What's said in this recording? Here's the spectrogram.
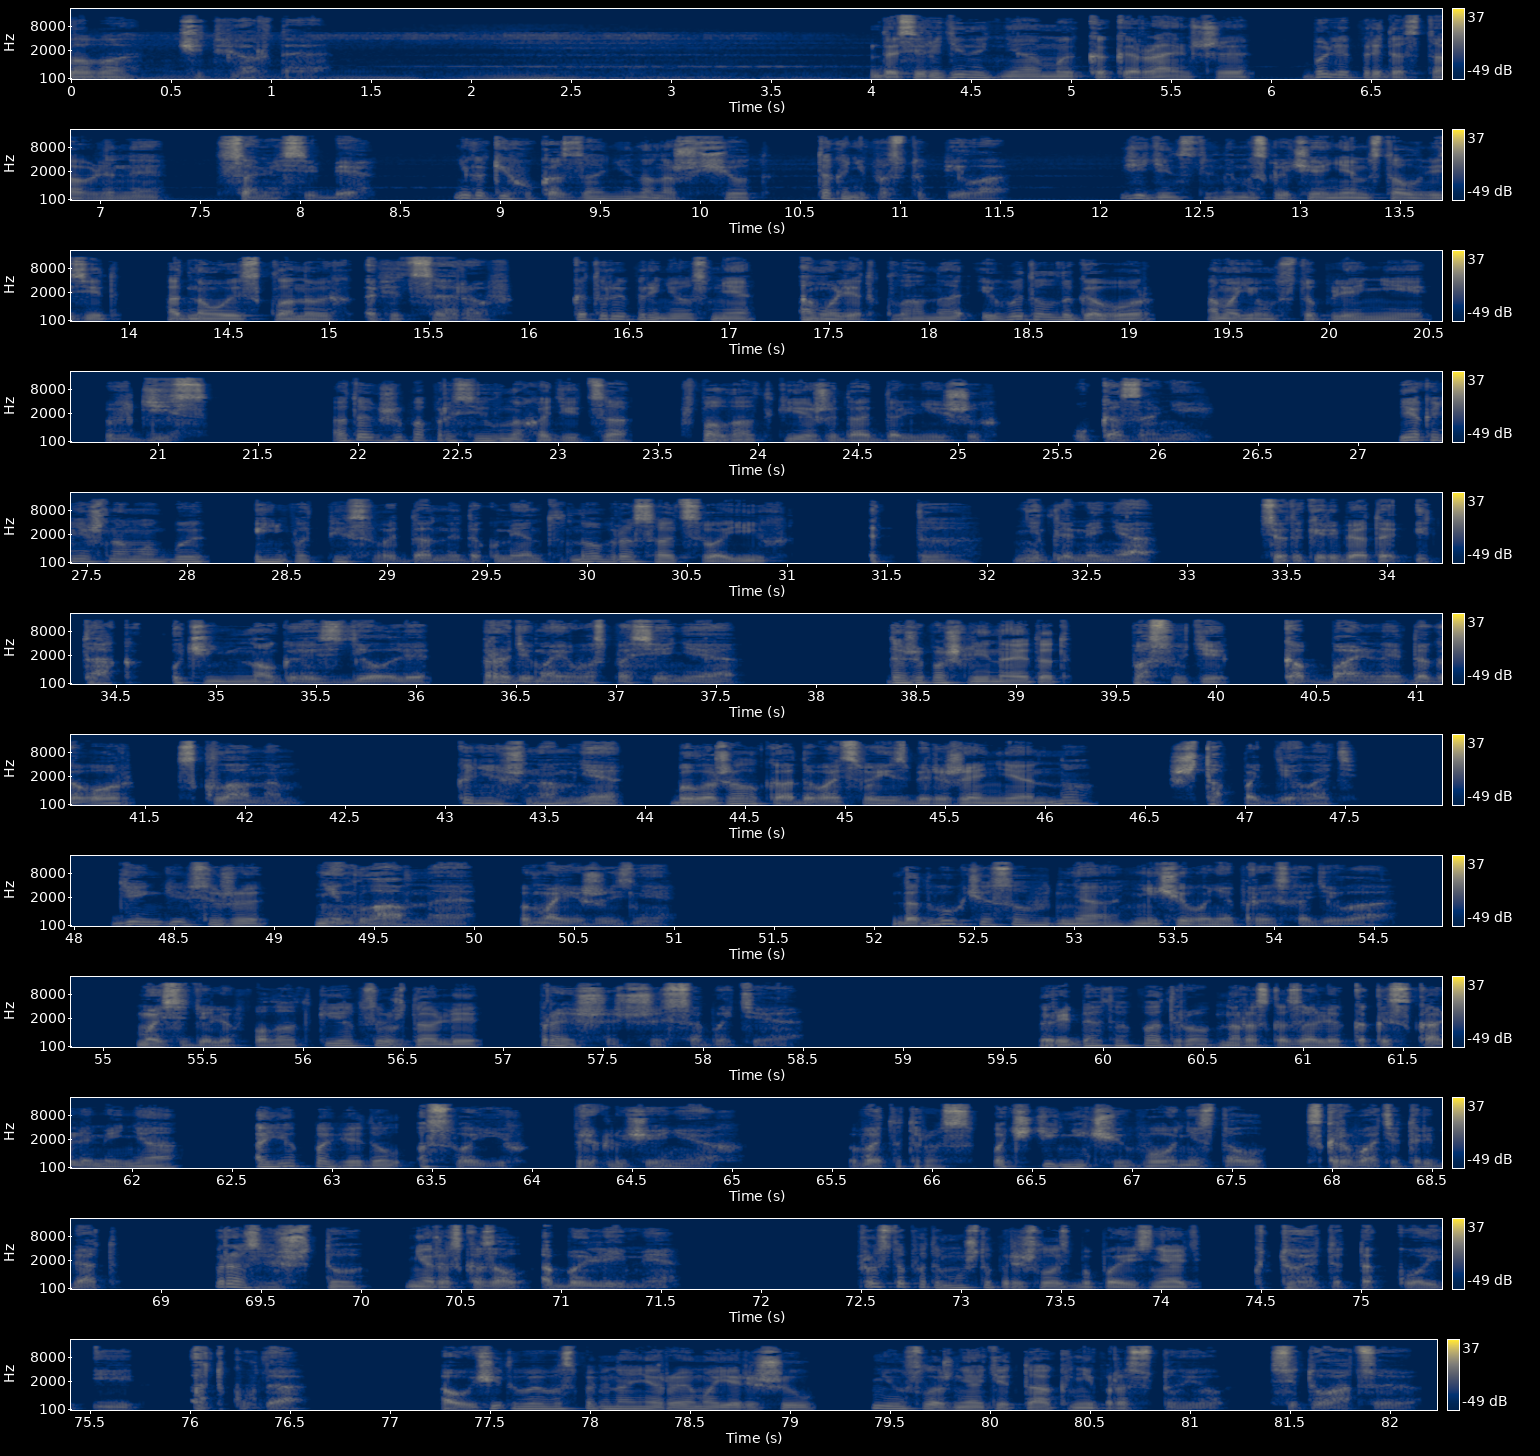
Глава 4 До середины дня мы, как и раньше, были предоставлены сами себе. Никаких указаний на наш счет так и не поступило. Единственным исключением стал визит одного из клановых офицеров, который принес мне амулет клана и выдал договор о моем вступлении в ДИС, а также попросил находиться в палатке и ожидать дальнейших указаний. Я, конечно, мог бы и не подписывать данный документ, но бросать своих – это не для меня. Все-таки ребята и так очень многое сделали ради моего спасения. Даже пошли на этот, по сути, кабальный договор с кланом. Конечно, мне было жалко отдавать свои сбережения, но что поделать? Деньги все же не главное в моей жизни. До двух часов дня ничего не происходило. Мы сидели в палатке и обсуждали происшедшие события. Ребята подробно рассказали, как искали меня, а я поведал о своих приключениях. В этот раз почти ничего не стал скрывать от ребят, разве что не рассказал об Элиме. Просто потому, что пришлось бы пояснять, кто это такой и откуда. А учитывая воспоминания Рема, я решил не усложнять и так непростую ситуацию.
